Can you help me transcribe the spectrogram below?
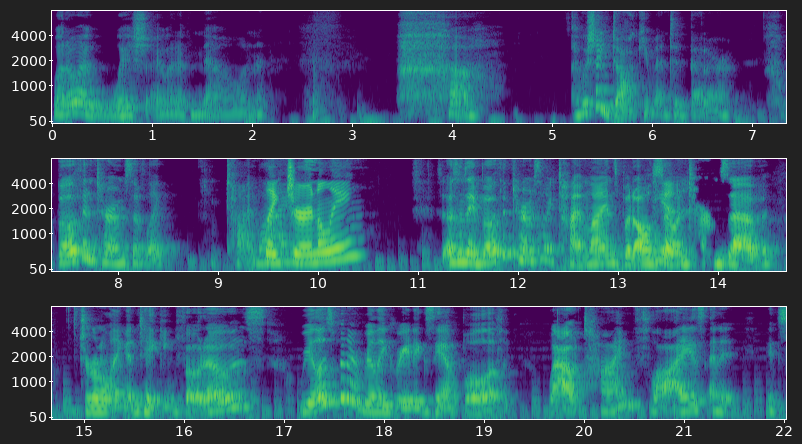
What do I wish I would have known? Huh. I wish I documented better. Both in terms of like timelines. Like journaling? I was gonna say both in terms of like timelines, but also yeah. in terms of journaling and taking photos. Real has been a really great example of wow, time flies and it it's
